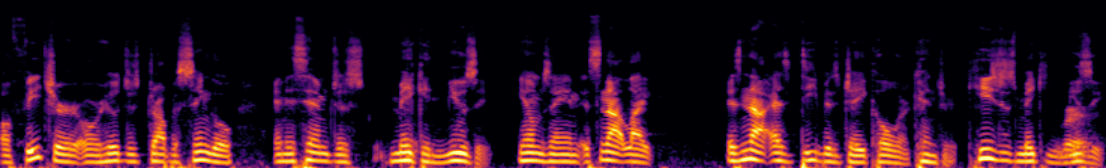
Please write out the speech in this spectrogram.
a feature or he'll just drop a single and it's him just making music. You know what I'm saying? It's not like it's not as deep as J. Cole or Kendrick. He's just making right. music.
